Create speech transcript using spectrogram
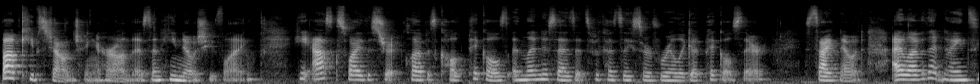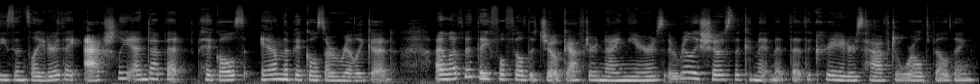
Bob keeps challenging her on this, and he knows she's lying. He asks why the strip club is called Pickles, and Linda says it's because they serve really good pickles there. Side note, I love that nine seasons later they actually end up at Pickles, and the pickles are really good. I love that they fulfilled the joke after nine years. It really shows the commitment that the creators have to world building.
